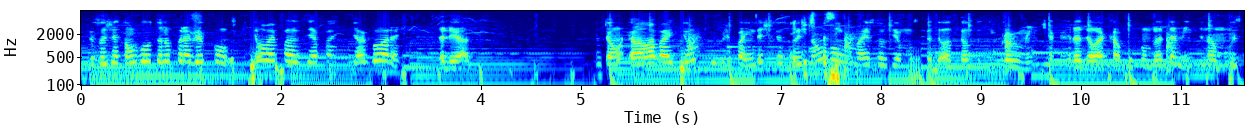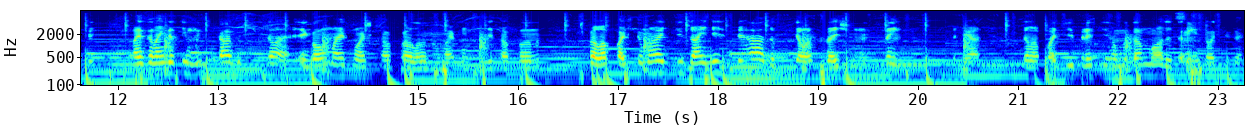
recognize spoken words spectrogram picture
as pessoas já estão voltando pra ver como, o que ela vai fazer a partir de agora, tá ligado? Então ela vai ter um público ainda, as pessoas é que, tipo não assim... vão mais ouvir a música dela tanto assim, provavelmente a carreira dela acabou completamente na música, mas ela ainda tem muito cargo, sei lá, é igual o Michael acho que tá falando, o Michael que tá falando, tipo, ela pode ser uma designer ferrada, porque ela se veste muito bem, tá ligado? Então ela pode ir pra esse ramo da moda também, Sim. se ela quiser.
